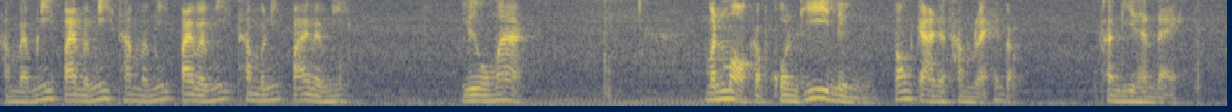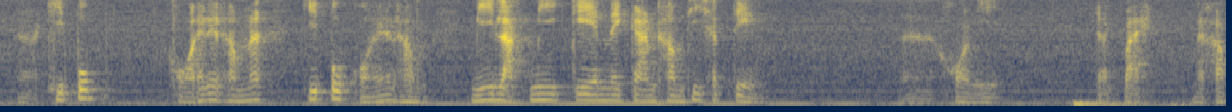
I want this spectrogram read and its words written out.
ทำแบบนี้ไปแบบนี้ทำแบบนี้ไปแบบนี้ทำแบบนี้ไปแบบนี้ เร็วมาก มันเหมาะกับคนที่หนึ่งต้องการจะทำอะไรให้แบบทันทีทันใดคิดปุ๊บขอให้ได้ทำนะ คิดปุ๊บขอให้ได้ทำมีหลักมีเกณฑ์ในการทำที่ชัดเจนข้อนี้จัดไปนะครับ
